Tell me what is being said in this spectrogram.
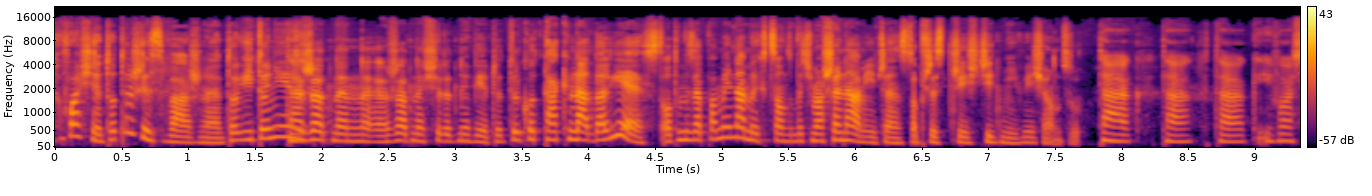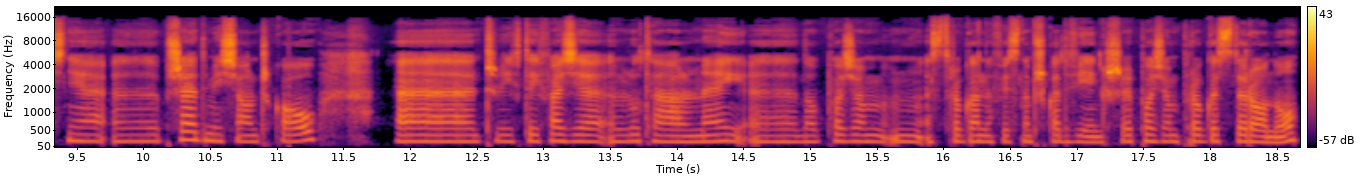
No właśnie, to też jest ważne. To, I to nie jest Tak. żadne, żadne średniowiecze, tylko tak nadal jest. O tym zapominamy, chcąc być maszynami często przez 30 dni w miesiącu. Tak, tak, tak. I właśnie przed miesiączką, czyli w tej fazie lutealnej, e, no, poziom mm, estrogenów jest na przykład większy, poziom progesteronu,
